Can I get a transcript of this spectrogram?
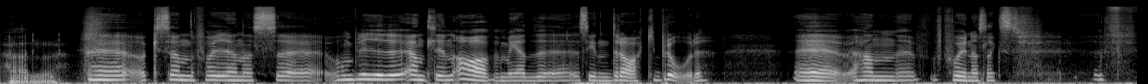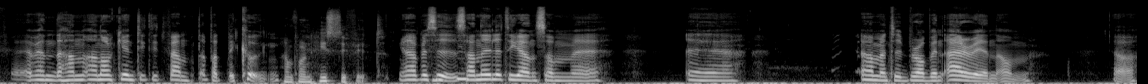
Herre. Eh, och sen får ju hennes, eh, hon blir äntligen av med eh, sin drakbror. Eh, han får ju någon slags, jag vet inte, han, han orkar ju inte riktigt vänta på att bli kung. Han får en hissifit. Ja precis, han är lite grann som, ja men typ Robin Arryn om, ja,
